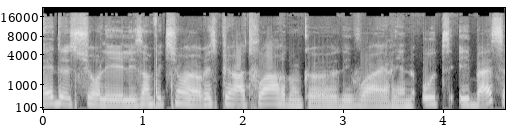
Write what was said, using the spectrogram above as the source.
aide sur les, les infections euh, respiratoires, donc euh, des voies aériennes hautes et basses.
